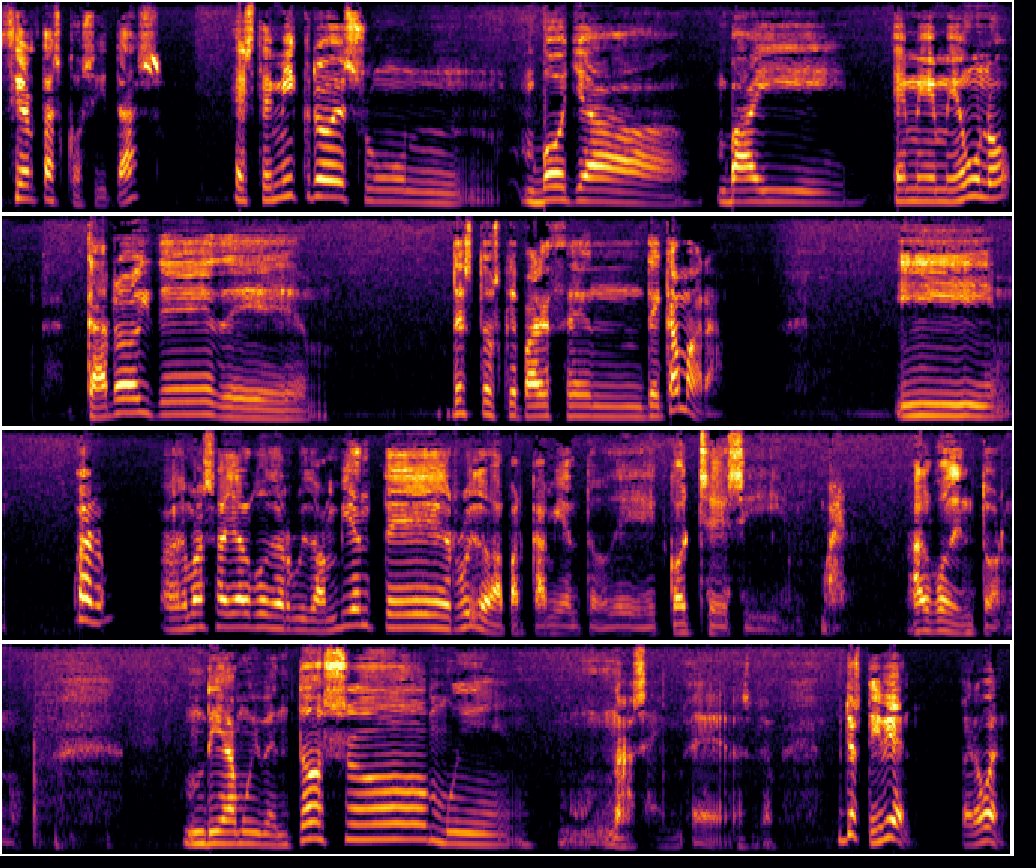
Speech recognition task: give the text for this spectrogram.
ciertas cositas. Este micro es un Boya by MM1 caroide de, de estos que parecen de cámara. Y bueno, además hay algo de ruido ambiente, ruido de aparcamiento, de coches y, bueno, algo de entorno. Un día muy ventoso, muy... no sé. yo estoy bien, pero bueno,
